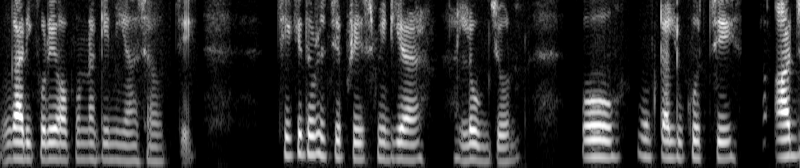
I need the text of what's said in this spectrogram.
গাড়ি করে অপর্ণাকে নিয়ে আসা হচ্ছে। ছেঁকে ধরেছে প্রেস মিডিয়ার লোকজন। ও মুখটা লুকোচ্ছে। আর্য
